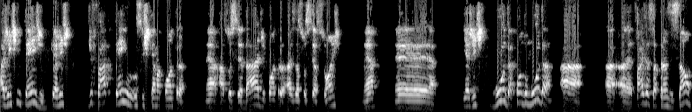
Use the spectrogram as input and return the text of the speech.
a gente entende que a gente, de fato, tem o, sistema contra né, a sociedade, contra as associações, né, é, e a gente muda, quando muda, a, a, a, faz essa transição,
